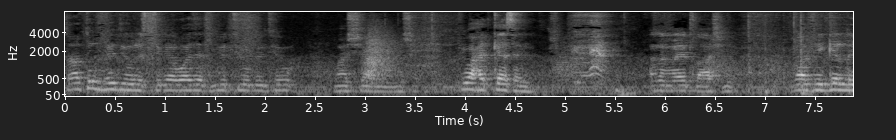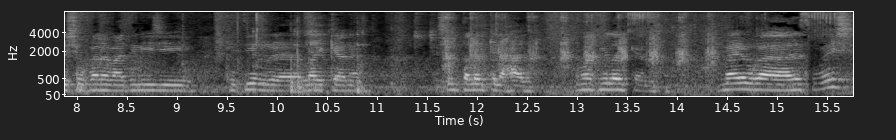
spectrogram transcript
تعطوا الفيديو الانستجرام وهذا في يوتيوب يوتيوب. ما شاء الله ما شاء الله في واحد كسل أنا ما يطلع عشان ما في قل شوف أنا بعدين يجي كتير آه، لايك أنا. إيش انت لايك لحالك ما في لايك أنا. ما يبغى اسمه إيش؟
